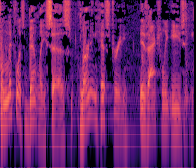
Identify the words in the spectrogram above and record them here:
Well, Nicholas Bentley says learning history is actually easy.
